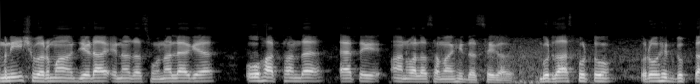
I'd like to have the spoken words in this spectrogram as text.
ਮਨੀਸ਼ ਵਰਮਾ ਜਿਹੜਾ ਇਹਨਾਂ ਦਾ ਸੋਨਾ ਲੈ ਗਿਆ, ਉਹ ਹੱਥ ਆਂਦਾ ਇਹ ਤੇ ਆਉਣ ਵਾਲਾ ਸਮਾਂ ਹੀ ਦੱਸੇਗਾ। ਗੁਰਦਾਸਪੁਰ ਤੋਂ ਰੋਹਿਤ ਗੁਪਤਾ।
